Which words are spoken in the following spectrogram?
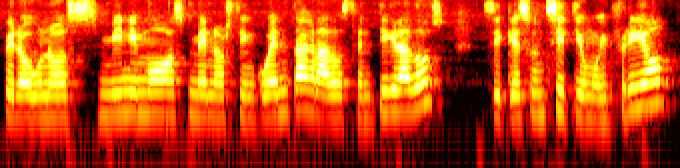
pero unos mínimos menos 50 grados centígrados. Sí que es un sitio muy frío.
